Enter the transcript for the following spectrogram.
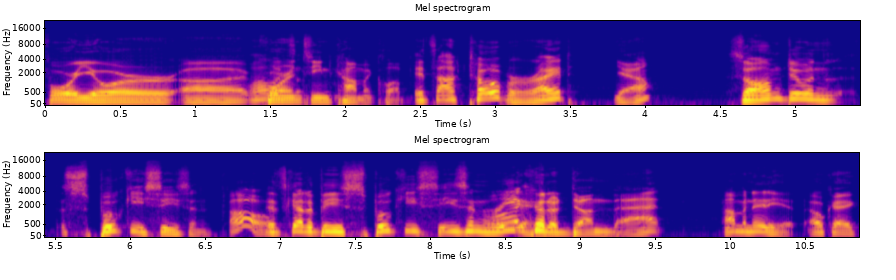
for your uh, it's- quarantine comic club? It's October, right? Yeah. So I'm doing spooky season. Oh, It's got to be spooky season well, I could have done that. I'm an idiot. Okay,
